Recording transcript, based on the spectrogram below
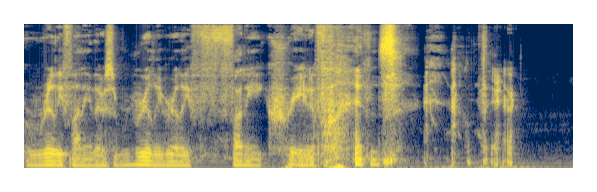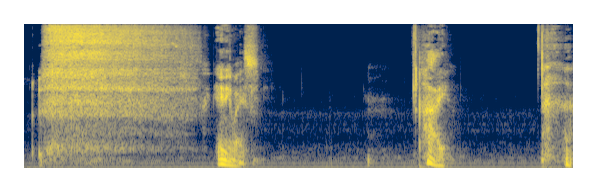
really funny. There's really, really funny, creative ones out there. Anyways, hi. I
